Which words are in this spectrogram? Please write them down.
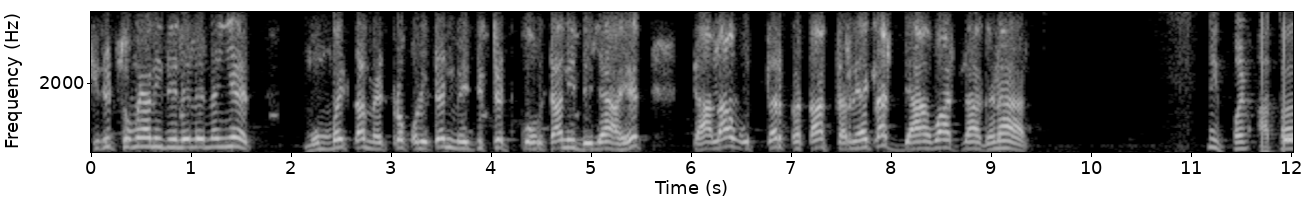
किरीट सोमयानी दिलेले नाही आहेत. मुंबईतला मेट्रोपॉलिटन मॅजिस्ट्रेट कोर्टाने दिले आहेत. त्याला उत्तर प्रताप सरनाईकला द्यावाच लागणार. नाही पण आता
